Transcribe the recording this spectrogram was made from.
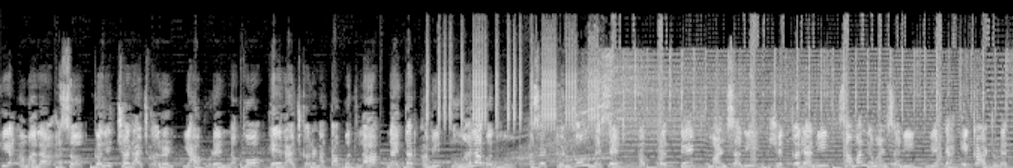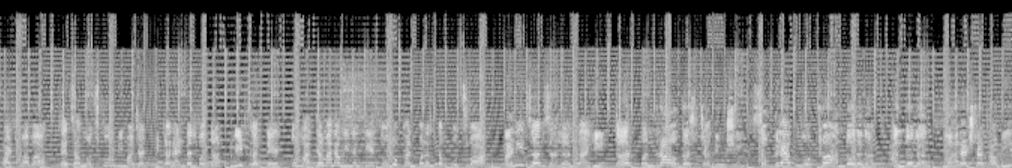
की आम्हाला असं गलिच्छ राजकारण यापुढे नको हे राजकारण आता बदला नाहीतर आम्ही तुम्हाला बदलू असं ठणकवून मेसेज हा प्रत्येक माणसानी शेतकऱ्यांनी सामान्य माणसानी येत्या एका आठवड्यात पाठवावा. त्याचा मजकूर मी माझ्या ट्विटर हँडलवरनं ट्विट करते. तो माध्यमांना विनंती आहे तो लोकांपर्यंत पोहोचवा आणि जर झालं नाही तर पंधरा ऑगस्टच्या दिवशी सगळ्यात मोठं आंदोलन आंदोलन महाराष्ट्रात आम्ही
